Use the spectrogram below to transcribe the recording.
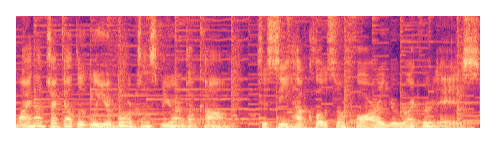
why not check out the leaderboards on speedrun.com to see how close or far your record is.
